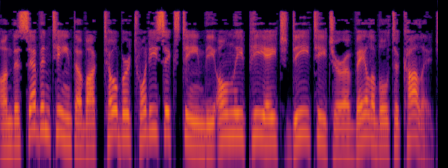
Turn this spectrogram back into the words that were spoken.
on 17 October 2016 the only PhD teacher available to college,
